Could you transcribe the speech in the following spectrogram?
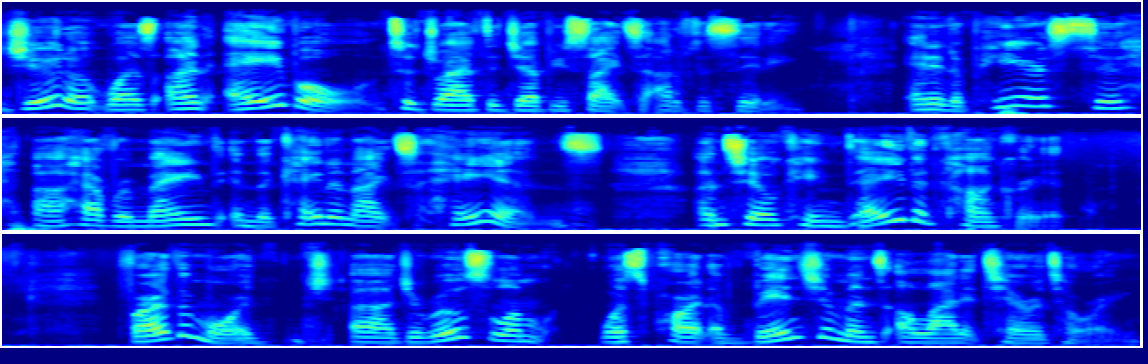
Judah was unable to drive the Jebusites out of the city, and it appears to uh, have remained in the Canaanites' hands until King David conquered it. Furthermore, uh, Jerusalem was part of Benjamin's allotted territory.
